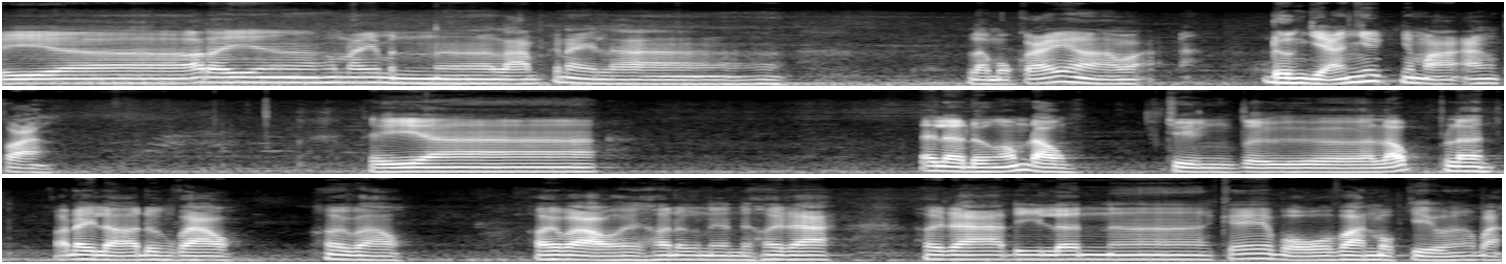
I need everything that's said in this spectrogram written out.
thì à, ở đây à, hôm nay mình à, làm cái này là là một cái đơn giản nhất nhưng mà an toàn. Thì đây là đường ống đồng, truyền từ lốc lên. Ở đây là đường vào, hơi vào. Hơi vào hơi đường này hơi ra. Hơi ra đi lên cái bộ van một chiều nữa các bạn.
